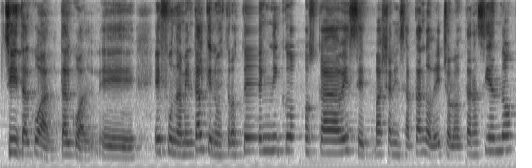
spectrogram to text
Sí, tal cual, tal cual. Eh, es fundamental que nuestros técnicos cada vez se vayan insertando, de hecho lo están haciendo,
